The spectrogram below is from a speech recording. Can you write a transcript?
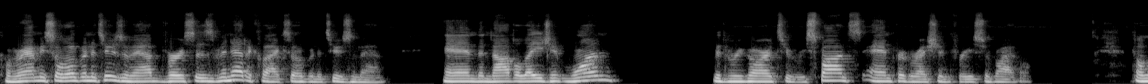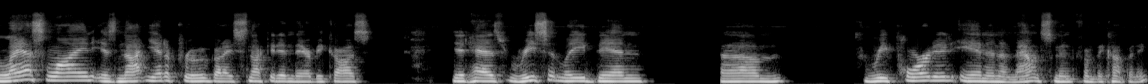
chlorambucil obinutuzumab versus venetoclax obinutuzumab and the novel agent one with regard to response and progression free survival. The last line is not yet approved, but I snuck it in there because it has recently been um, reported in an announcement from the company.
